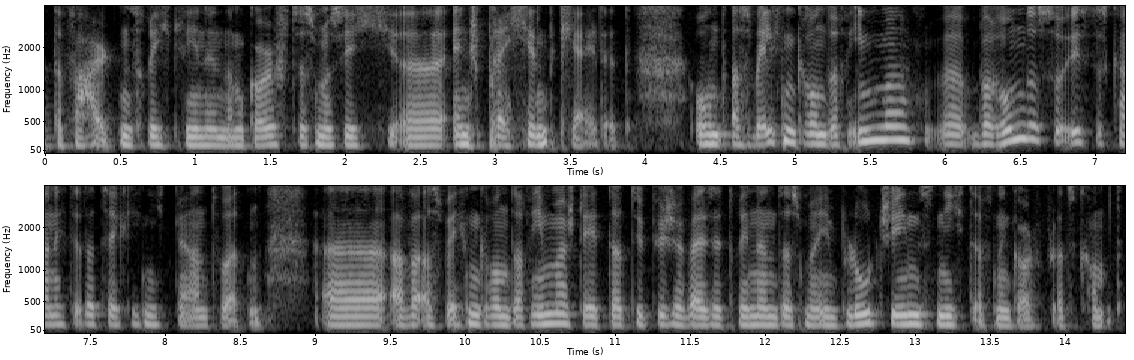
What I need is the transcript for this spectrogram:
der Verhaltensrichtlinien am Golf, dass man sich äh, entsprechend kleidet. Und aus welchem Grund auch immer, äh, warum das so ist, das kann ich dir tatsächlich nicht beantworten. Äh, aber aus welchem Grund auch immer steht da typischerweise drinnen, dass man in Blue Jeans nicht auf den Golfplatz kommt.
